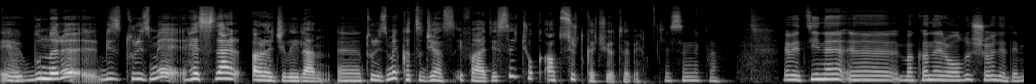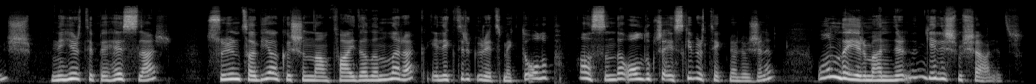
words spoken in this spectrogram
Ee, Evet. bunları biz turizme HES'ler aracılığıyla e, turizme katacağız ifadesi çok absürt kaçıyor tabii. Kesinlikle. Evet yine e, Bakan Eroğlu şöyle demiş. Nehir tipi HES'ler suyun tabi akışından faydalanılarak elektrik üretmekte olup aslında oldukça eski bir teknolojinin un değirmenlerinin gelişmiş halidir.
